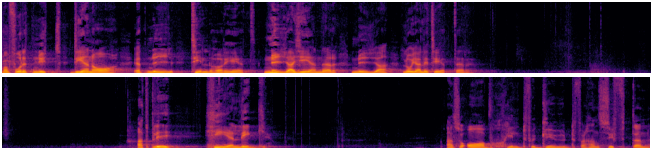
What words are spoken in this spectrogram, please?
Man får ett nytt DNA, ett ny tillhörighet, nya gener, nya lojaliteter. Att bli helig, alltså avskild för Gud, för hans syften,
